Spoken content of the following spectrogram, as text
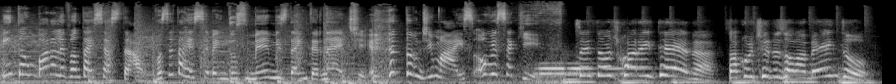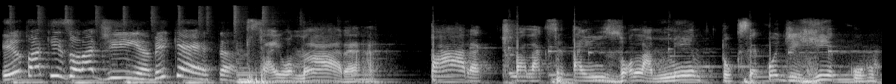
Então bora levantar esse astral. Você tá recebendo os memes da internet? Tão demais. Ouve esse aqui. Vocês estão de quarentena? Só curtindo isolamento? Eu tô aqui isoladinha, bem quieta. Sayonara. Para falar que você tá em isolamento, que você é coisa de rico.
